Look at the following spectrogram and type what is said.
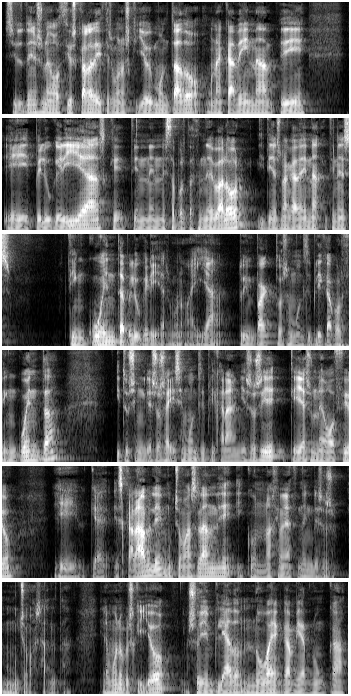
Si tú tienes un negocio escalar y dices, bueno, es que yo he montado una cadena de eh, peluquerías que tienen esta aportación de valor y tienes una cadena, tienes 50 peluquerías. Bueno, ahí ya tu impacto se multiplica por 50 y tus ingresos ahí se multiplicarán. Y eso sí que ya es un negocio eh, que escalable, mucho más grande y con una generación de ingresos mucho más alta. bueno, pues que yo soy empleado, no voy a cambiar nunca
